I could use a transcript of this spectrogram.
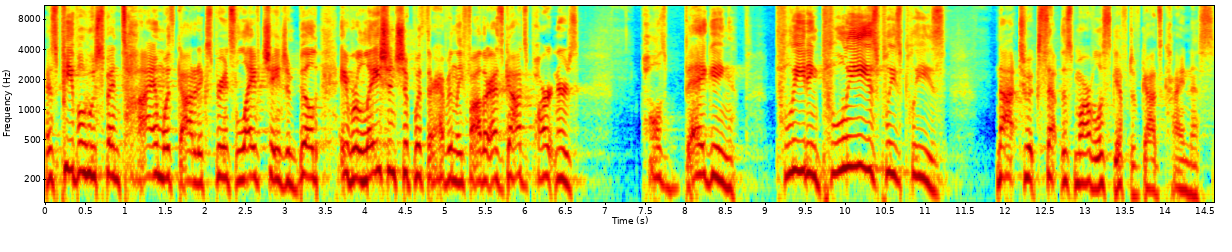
as people who spend time with God and experience life change and build a relationship with their Heavenly Father, as God's partners, Paul's begging, pleading, please, please, please, not to accept this marvelous gift of God's kindness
